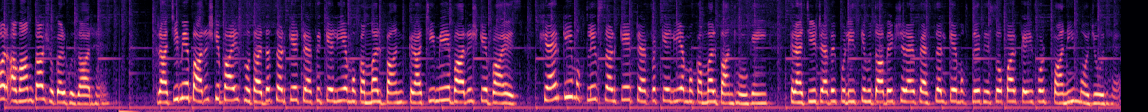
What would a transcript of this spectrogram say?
और आवाम का शुक्रगुजार हैं। कराची में बारिश के बायस मुतद सड़कें ट्रैफ़िक के लिए मुकम्मल बंद। कराची में बारिश के बायस, शहर की मुख्तलिफ़ सड़कें ट्रैफ़िक के लिए मुकम्मल बंद हो गईं। कराची ट्रैफ़िक पुलिस के मुताबिक शराय फैसल के मुख्तलिफ़ हिस्सों पर कई फुट पानी मौजूद है।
